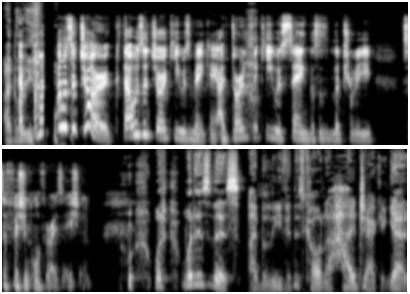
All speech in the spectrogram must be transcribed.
I I'm believe like, that was a joke. That was a joke he was making. I don't think he was saying this is literally sufficient authorization." what what is this? I believe it is called a hijacking. Yeah,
